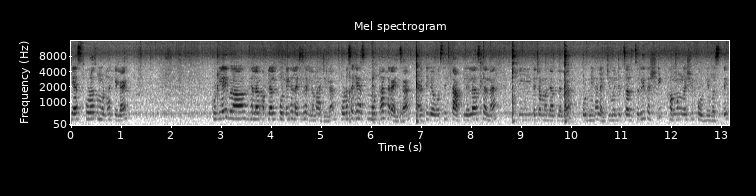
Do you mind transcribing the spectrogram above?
गॅस थोडासा मोठा केला आहे कुठल्याही ह्याला आपल्याला फोडणी घालायची असेल ना भाजीला थोडासा गॅस मोठा करायचा आणि ते व्यवस्थित तापलेलं असलं ना की त्याच्यामध्ये आपल्याला फोडणी घालायची. म्हणजे चरचरीत अशी खमंग अशी फोडणी बसते.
